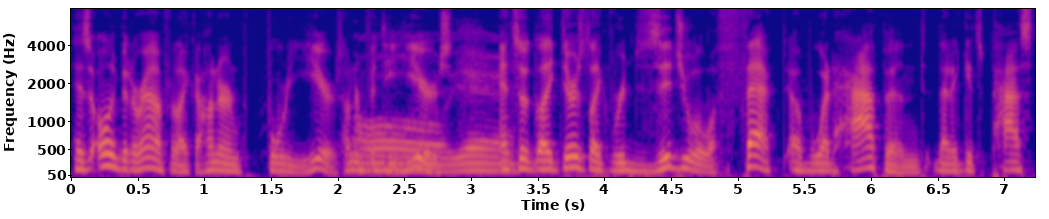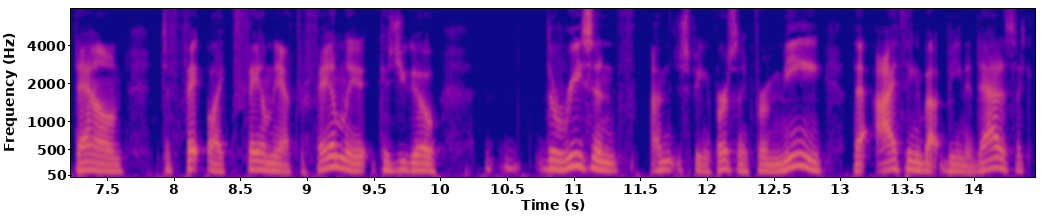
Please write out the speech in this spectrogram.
has only been around for like 140 years, 150 Oh, years. yeah. And so like there's like residual effect of what happened that it gets passed down to fa- like family after family because you go the reason I'm just speaking personally for me that I think about being a dad is like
